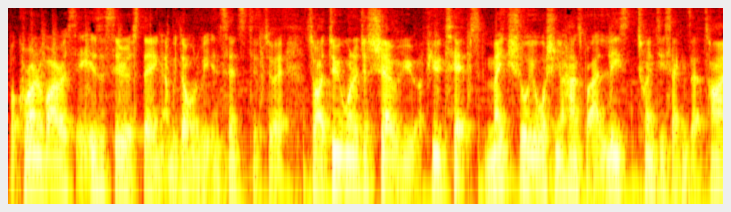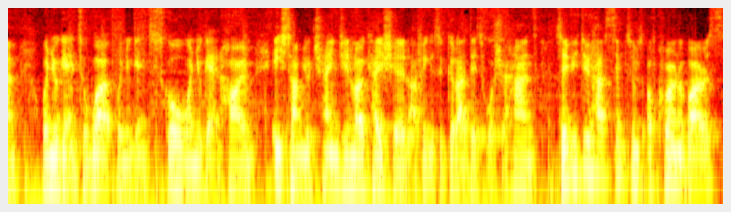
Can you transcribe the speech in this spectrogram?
But coronavirus, it is a serious thing and we don't want to be insensitive to it. So I do want to just share with you a few tips. Make sure you're washing your hands for at least 20 seconds at a time. When you're getting to work, when you're getting to school, when you're getting home. Each time you're changing location, I think it's a good idea to wash your hands. So if you do have symptoms of coronavirus,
